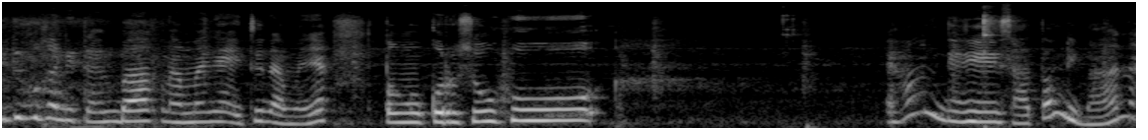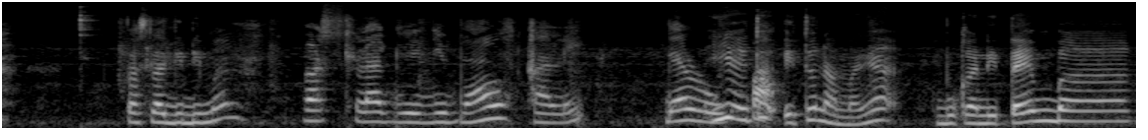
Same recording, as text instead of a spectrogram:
itu bukan ditembak namanya, itu namanya pengukur suhu. Emang di, di satpam di mana? Pas lagi di mana? Pas lagi di mall kali dia lupa Iya itu itu namanya bukan ditembak.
